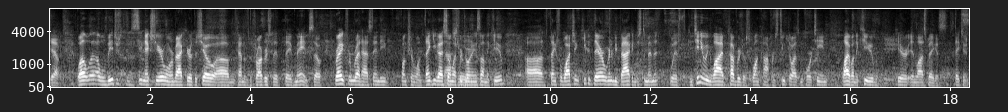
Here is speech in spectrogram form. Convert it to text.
Yeah. Well, well, we'll be interested to see next year when we're back here at the show, um, kind of the progress that they've made. So, Greg from Red Hat, Sandy, Function One. Thank you guys so much for joining us on theCUBE. Uh, thanks for watching. Keep it there. We're going to be back in just a minute with continuing live coverage of Splunk Conference 2014, live on theCUBE here in Las Vegas. Stay tuned.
